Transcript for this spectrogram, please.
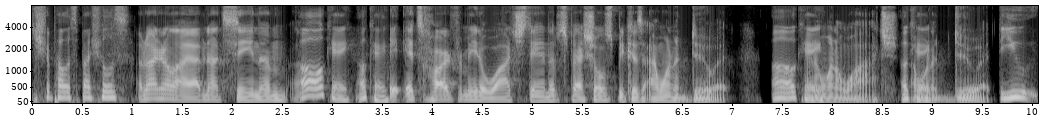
Chappelle specials? I'm not gonna lie, I've not seen them. Oh, okay, okay. it- it's hard for me to watch stand-up specials because I want to do it. Oh, I okay. don't want to watch. Okay. I want to do it. Do you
